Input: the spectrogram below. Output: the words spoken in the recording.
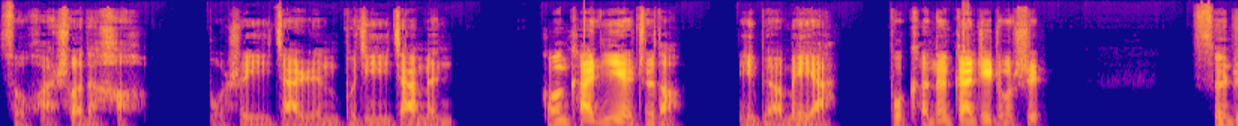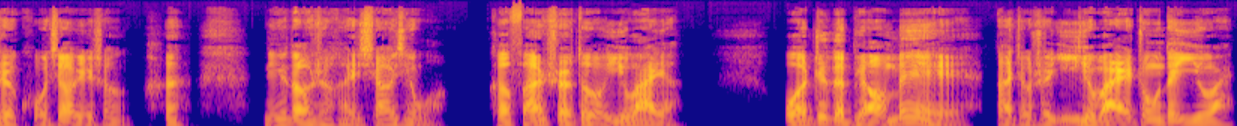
俗话说得好，不是一家人不进一家门。光看你也知道，你表妹呀不可能干这种事。孙志苦笑一声：“哼，你倒是很相信我，可凡事都有意外呀。我这个表妹那就是意外中的意外。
